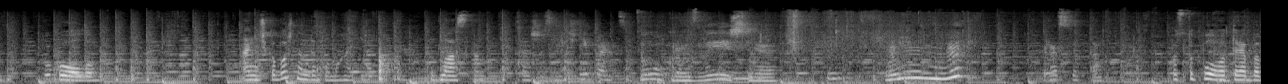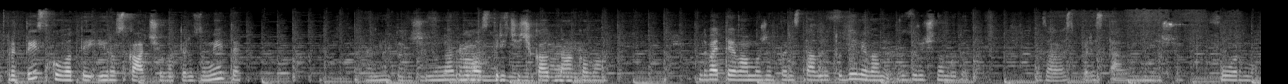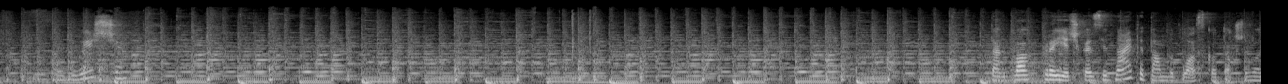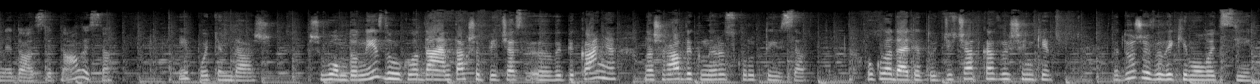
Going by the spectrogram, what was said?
колу. Анечка, будеш нам допомагати? Будь ласка. Саша, смачні пальці. Цукром, з вишнею. М-м-м. Красота. Поступово треба притискувати і розкачувати, розумієте? Анюта вже Щоб у нас була вправно стрічечка замикає. однакова. Давайте я вам може переставлю туди, і вам зручно буде. Зараз переставимо нашу форму ближче. Два краєчка з'єднайте там, будь ласка, так, щоб вони да, з'єдналися. І потім даш швом донизу укладаємо так, щоб під час е, випікання наш равдик не розкрутився. Укладайте тут, дівчатка, вишеньки. Ви дуже великі молодці.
